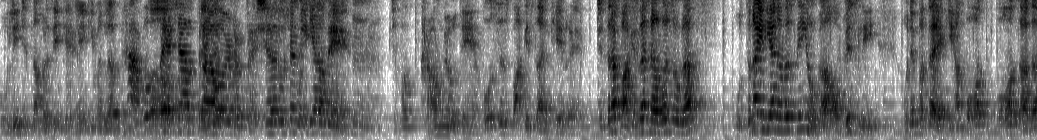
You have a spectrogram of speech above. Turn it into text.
कोहली जितना मर्ज़ी कह लें कि मतलब हाँ, वो crowd, प्रेशर social उस media, समय हम्म। जब वो ग्राउंड में होते हैं वर्सेस पाकिस्तान खेल रहे हैं। जितना पाकिस्तान नर्वस होगा उतना इंडिया नर्वस नहीं होगा ऑब्वियसली उन्हें पता है कि हम बहुत बहुत ज़्यादा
